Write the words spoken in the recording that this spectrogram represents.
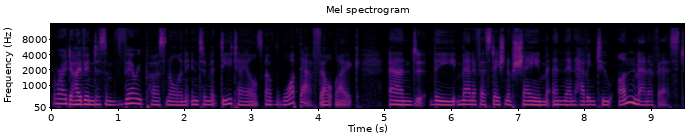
where I dive into some very personal and intimate details of what that felt like and the manifestation of shame and then having to unmanifest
